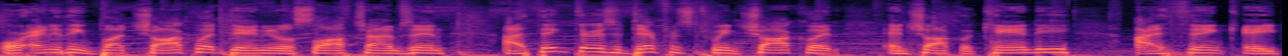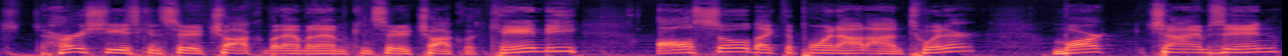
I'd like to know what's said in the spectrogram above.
or anything but chocolate. Daniel Sloth chimes in. I think there's a difference between chocolate and chocolate candy. I think a Hershey is considered chocolate, but M&M considered chocolate candy. Also, I'd like to point out on Twitter, Mark chimes in,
